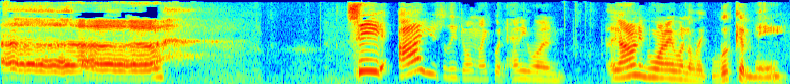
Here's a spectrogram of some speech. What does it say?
Uh, see, I usually don't like when anyone. Like, I don't even want anyone to like look at me.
